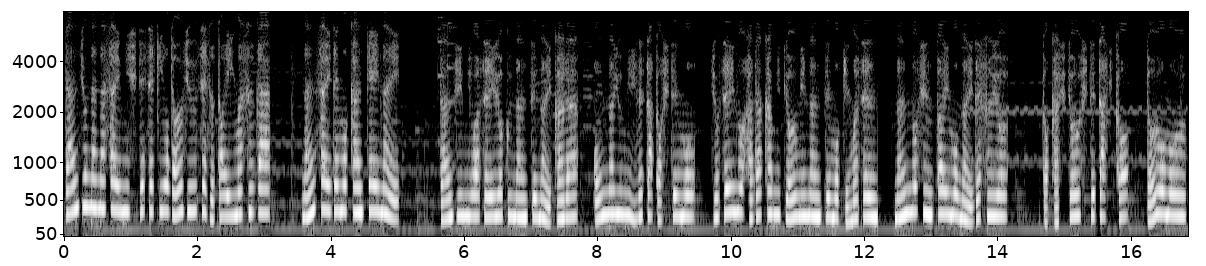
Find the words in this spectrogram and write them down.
男女7歳にして席を同住せずと言いますが、何歳でも関係ない。男児には性欲なんてないから、女湯に入れたとしても、女性の裸に興味なんて持ちません。何の心配もないですよ。とか主張してた人、どう思う？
